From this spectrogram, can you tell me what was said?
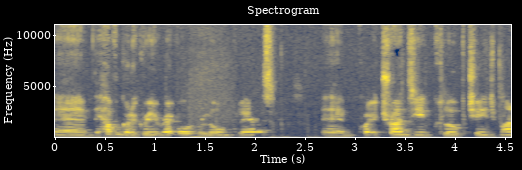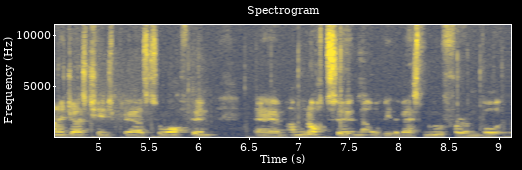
Um, they haven't got a great record with loan players. Um, quite a transient club, change managers, change players so often. Um, I'm not certain that will be the best move for him, but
